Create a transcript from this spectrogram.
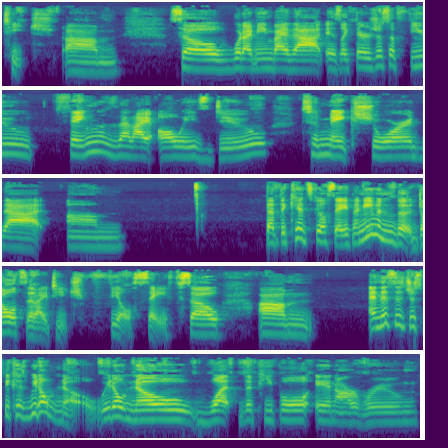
teach. Um, so what I mean by that is like there's just a few things that I always do to make sure that um, that the kids feel safe and even the adults that I teach feel safe. So um, and this is just because we don't know. We don't know what the people in our room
